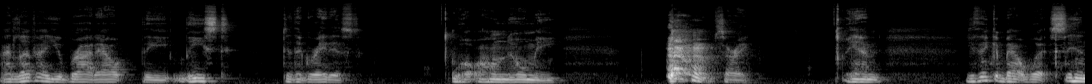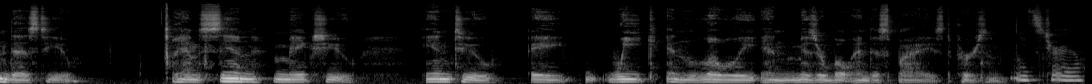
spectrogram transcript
I love how you brought out the least to the greatest will all know me. Sorry. And you think about what sin does to you, and sin makes you into a weak and lowly and miserable and despised person. It's true.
